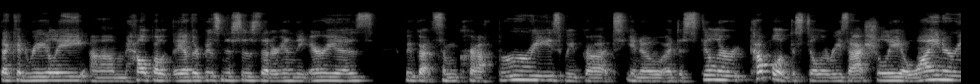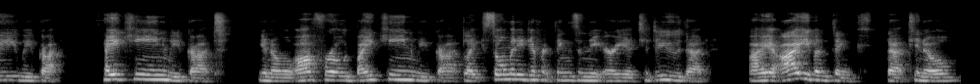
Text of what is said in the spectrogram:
that could really um, help out the other businesses that are in the areas. We've got some craft breweries. We've got, you know, a distiller, couple of distilleries actually, a winery. We've got hiking. We've got, you know, off-road biking. We've got like so many different things in the area to do that I, I even think that, you know,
